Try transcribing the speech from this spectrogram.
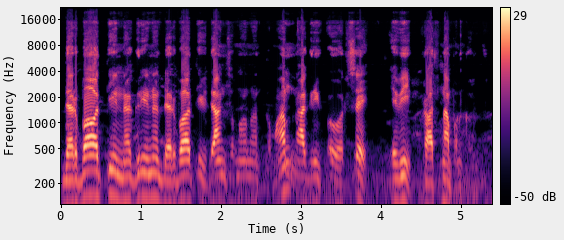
દરબાવતી નગરી અને દરબાવતી વિધાનસભાના તમામ નાગરિકો વર્ષે એવી પ્રાર્થના પણ કરું છું.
